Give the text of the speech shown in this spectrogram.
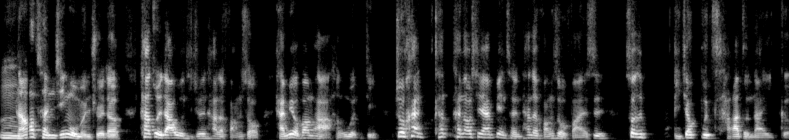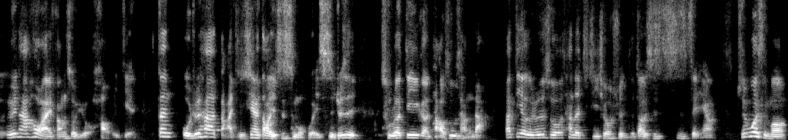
嗯，然后曾经我们觉得他最大问题就是他的防守还没有办法很稳定，就看看看到现在变成他的防守反而是算是比较不差的那一个，因为他后来防守有好一点，但我觉得他的打击现在到底是什么回事？就是。除了第一个导数长打，那第二个就是说他的击球选择到底是是怎样？就是为什么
